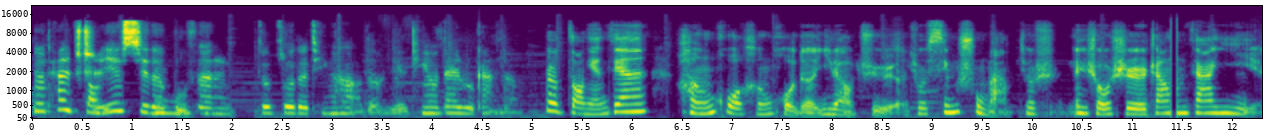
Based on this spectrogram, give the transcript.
就他的职业戏的部分。都做的挺好的，也挺有代入感的。就早年间很火很火的医疗剧，就是心术嘛，就是那时候是张嘉译，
